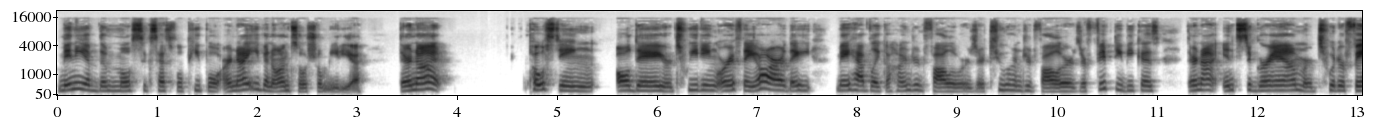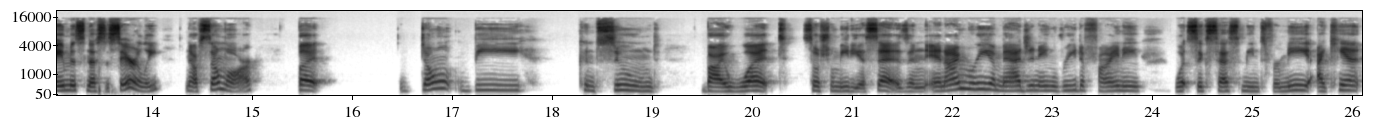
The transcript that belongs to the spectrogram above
many of the most successful people are not even on social media. They're not posting all day or tweeting or if they are they may have like 100 followers or 200 followers or 50 because they're not instagram or twitter famous necessarily. Now some are but don't be consumed by what social media says. And and i'm reimagining redefining what success means for me. I can't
